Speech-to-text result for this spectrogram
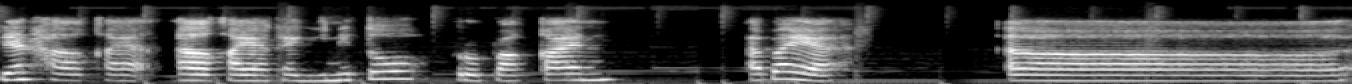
dan hal kayak hal kayak kayak gini tuh merupakan apa ya uh,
